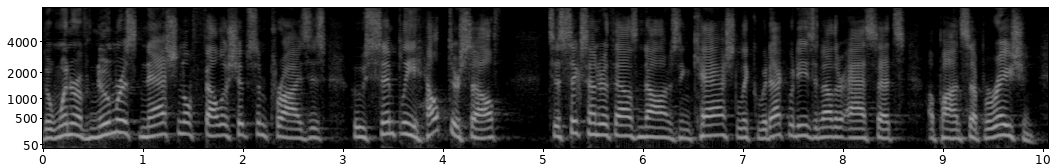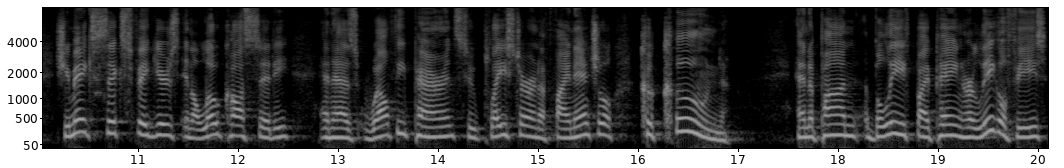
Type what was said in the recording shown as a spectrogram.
the winner of numerous national fellowships and prizes, who simply helped herself to $600,000 in cash, liquid equities, and other assets upon separation. She makes six figures in a low cost city and has wealthy parents who placed her in a financial cocoon And upon belief, by paying her legal fees,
